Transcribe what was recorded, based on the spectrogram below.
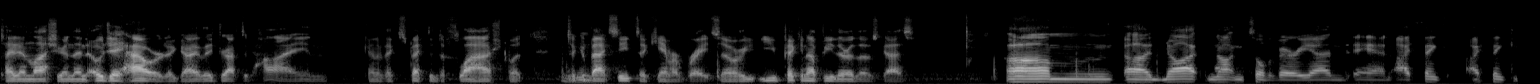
tight end last year, and then OJ Howard, a guy they drafted high and kind of expected to flash, but took a Mhm. back seat to Cameron Brate. So are you picking up either of those guys? Um, uh, not not until the very end, and I think I think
